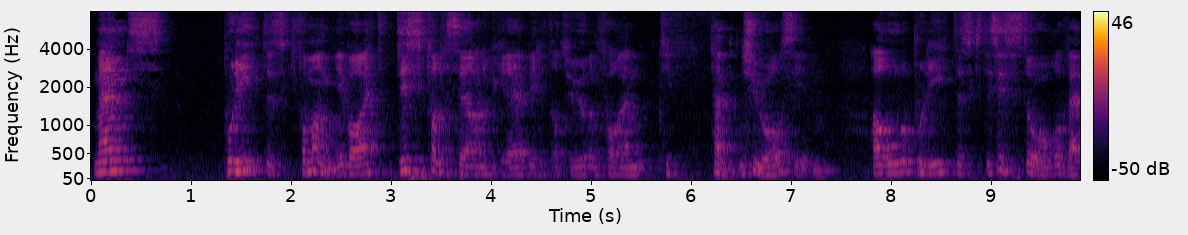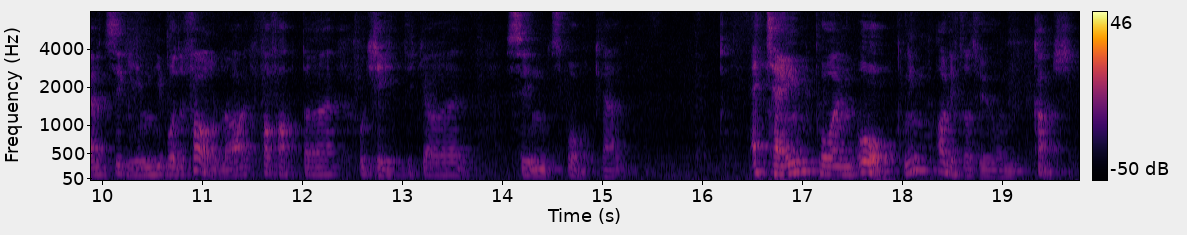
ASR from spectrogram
Mens politisk for mange var et diskvalifiserende begrep i litteraturen for en 15-20 år siden, har ordet politisk de siste årene vevd seg inn i både forlag, forfattere og kritikere sin språkverden. Et tegn på en åpning av litteraturen, kanskje.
